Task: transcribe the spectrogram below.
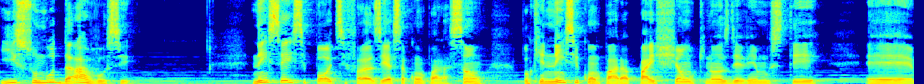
e isso mudar você. Nem sei se pode se fazer essa comparação, porque nem se compara a paixão que nós devemos ter é,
